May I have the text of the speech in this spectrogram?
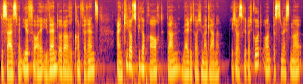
Das heißt, wenn ihr für euer Event oder eure Konferenz einen Keynote-Speaker braucht, dann meldet euch immer gerne. Ich hoffe, es geht euch gut und bis zum nächsten Mal.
